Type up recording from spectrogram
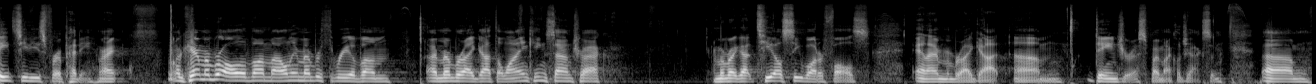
eight CDs for a penny, right? I can't remember all of them. I only remember three of them. I remember I got the Lion King soundtrack. I remember I got TLC Waterfalls and I remember I got um, Dangerous by Michael Jackson. Um,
